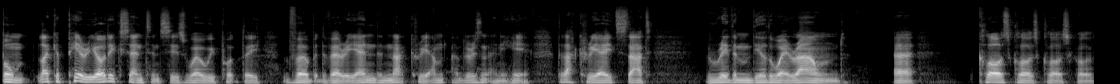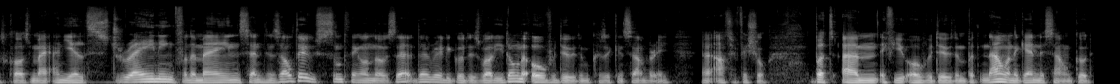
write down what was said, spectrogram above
boom, like a periodic sentences where we put the verb at the very end, and that create there isn't any here, but that creates that rhythm the other way around. Uh, clause, clause, clause, clause, clause, and you're straining for the main sentence. I'll do something on those. They're, they're really good as well. You don't want to overdo them because it can sound very uh, artificial. But um, if you overdo them, but now and again they sound good.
